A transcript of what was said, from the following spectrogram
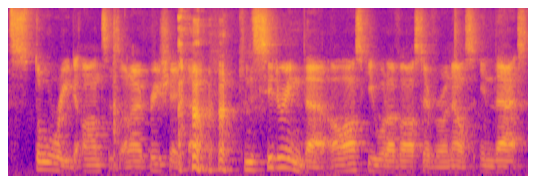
storied answers, and I appreciate that. considering that, I'll ask you what I've asked everyone else. In that,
